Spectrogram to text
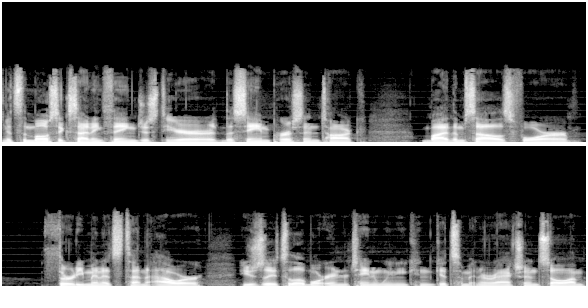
it's the most exciting thing just to hear the same person talk by themselves for 30 minutes to an hour. Usually it's a little more entertaining when you can get some interaction. So I'm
